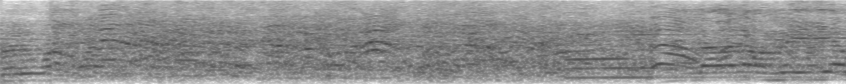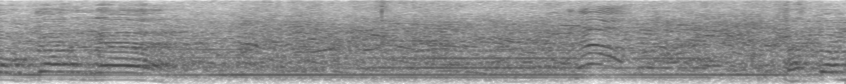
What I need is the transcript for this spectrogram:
பெருமான். அமைதியா உட்காருங்க. మొత్తం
